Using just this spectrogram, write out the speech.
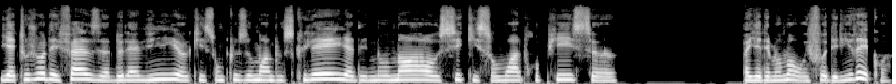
il y a toujours des phases de la vie qui sont plus ou moins bousculées, il y a des moments aussi qui sont moins propices. il y a des moments où il faut délirer, quoi.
